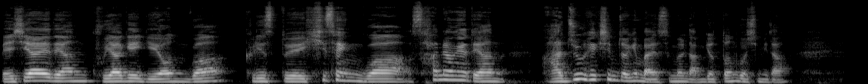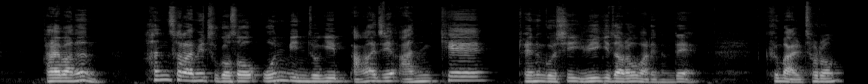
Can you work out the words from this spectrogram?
메시아에 대한 구약의 예언과 그리스도의 희생과 사명에 대한 아주 핵심적인 말씀을 남겼던 것입니다. 가야바는 한 사람이 죽어서 온 민족이 망하지 않게 되는 것이 유익이다라고 말했는데 그 말처럼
